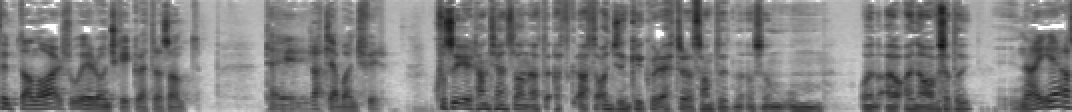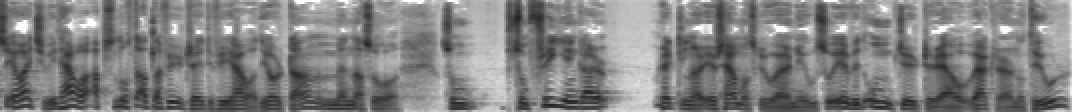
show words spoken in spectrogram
15 år så er det ikke ikke, vet du sant. Det er rettelig bandfyr. Mm. Hvordan han känslan att att att at Angen kikker efter samtidig som om en, en avsatt døy? Nej, alltså jag vet inte. Vi har absolut alla fyra tredje för jag har gjort den, men alltså som, som friingar reglerna är sammanskruvar nu, så är vi omgjørter av vekrare natur,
